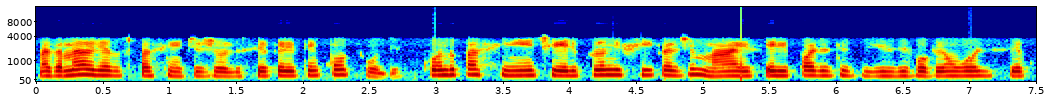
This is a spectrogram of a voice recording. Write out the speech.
mas a maioria dos pacientes de olho seco ele tem controle. Quando o paciente ele cronifica demais, ele pode desenvolver um olho seco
